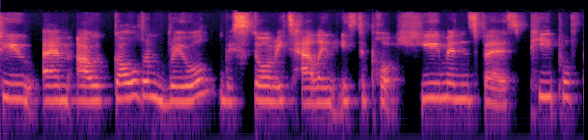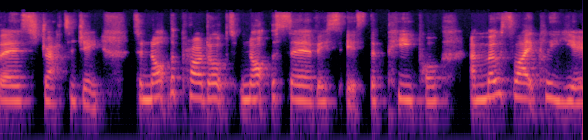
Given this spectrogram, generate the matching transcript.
to um, our golden rule with storytelling is to put humans first, people first strategy. So, not the product, not the service, it's the people. And most likely, you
